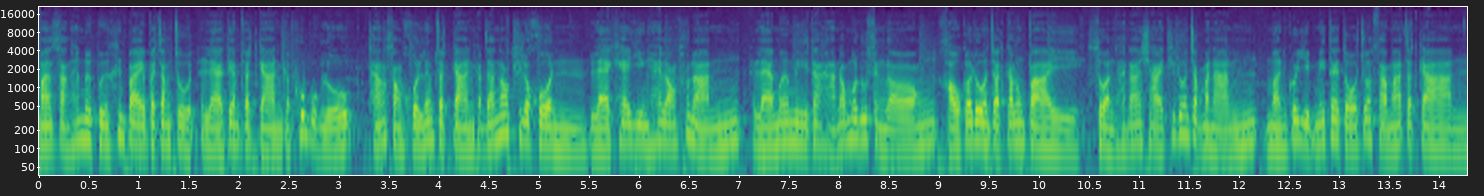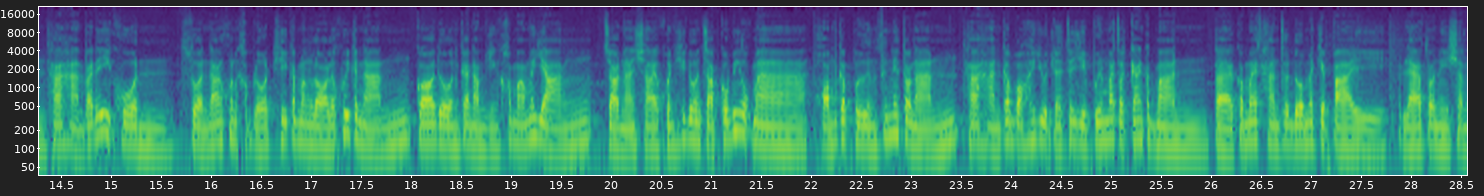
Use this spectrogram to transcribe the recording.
มันสั่งให้มือปืนขึ้นไปประจำจุด แล้วเตรียมจัดการกับผู้บุกรุก ทั้งสองคนเริ่มจัดการกับด้านนอกทีละคน และแค่ยิงให้ร้องเท่านั้น และเมื่อมีทหารออกมาดูเสียงร้อง เขาก็โดนจัดการลงไป ส่วนทางด้านชายที่โดนจับมานั้น มันก็หยิบมีดใต้โต๊ะจนสามารถจัดการทหารไปได้อีกคน ส่วนด้านคนขับรถที่กำลังรอและคุยกันนั้น ก็โดนกระหน่ำยิงเข้ามาไม่ยัง้ง จากนั้นชายคนที่โดนจับก็วิ่งออกมา พร้อมกับกับปืน ซึ่งในตอนนั้นทหารก็บอกให้หยุดและจะหยิบปืนมาจัดการกับมัน แต่ก็ไม่ทันจนโดนไม่เก็บไป แล้วตอนนี้ชั้น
